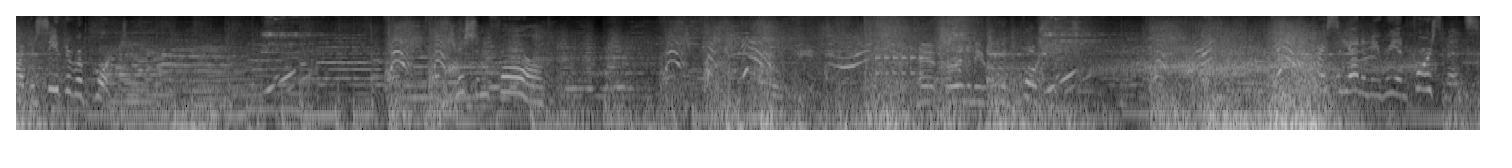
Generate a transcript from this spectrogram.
I've received a report. Mission failed. Prepare for enemy reinforcements! I see enemy reinforcements.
